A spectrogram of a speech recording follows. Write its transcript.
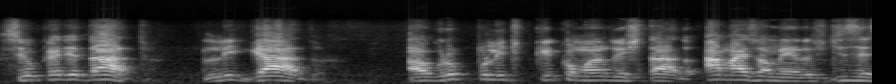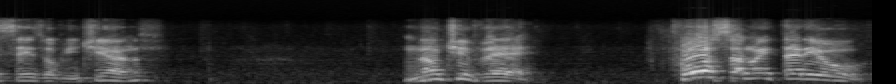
Se o candidato ligado ao grupo político que comanda o Estado há mais ou menos 16 ou 20 anos, não tiver força no interior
